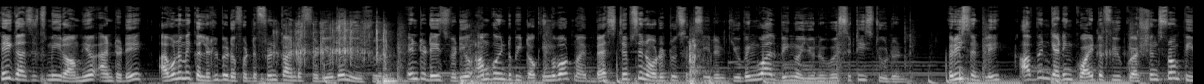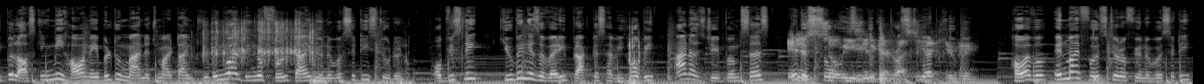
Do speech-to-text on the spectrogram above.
Hey guys, it's me Ram here and today I want to make a little bit of a different kind of video than usual. In today's video, I'm going to be talking about my best tips in order to succeed in cubing while being a university student. Recently, I've been getting quite a few questions from people asking me how I'm able to manage my time cubing while being a full-time university student. Obviously, cubing is a very practice-heavy hobby and as JPerm says, it, it is, is so easy to get rusty at cubing. However, in my first year of university,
